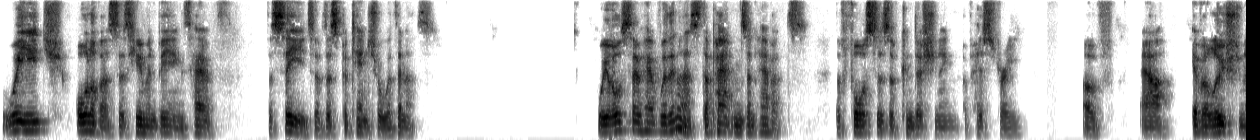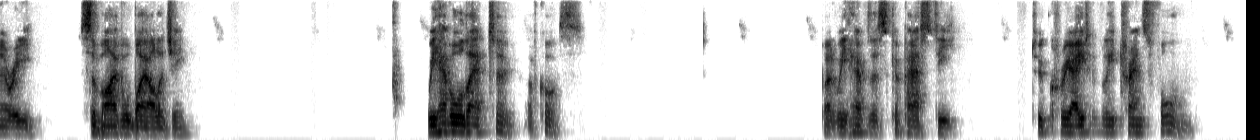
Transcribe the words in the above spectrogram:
We each, all of us as human beings, have the seeds of this potential within us. We also have within us the patterns and habits, the forces of conditioning, of history, of our evolutionary survival biology. We have all that too, of course. But we have this capacity to creatively transform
